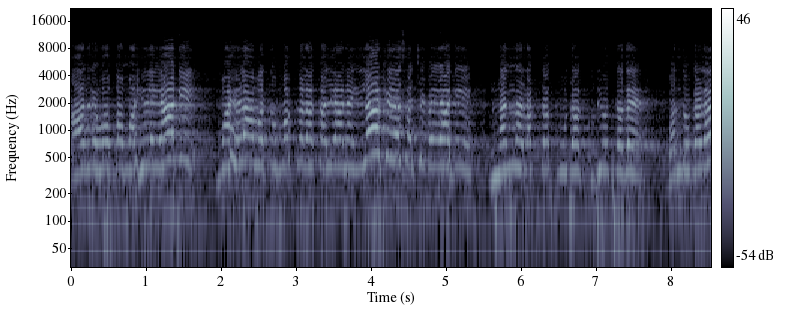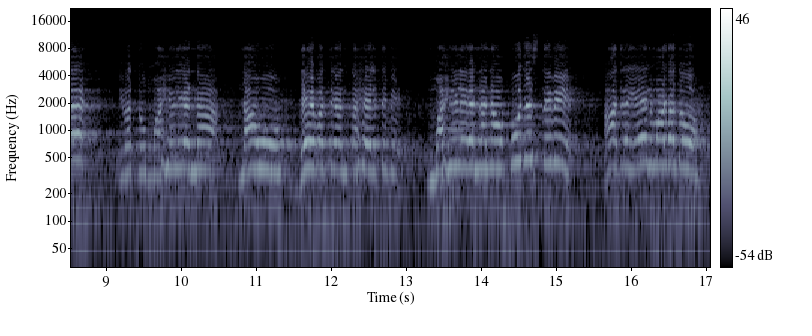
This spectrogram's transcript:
ಆದ್ರೆ ಒಬ್ಬ ಮಹಿಳೆಯಾಗಿ ಮಹಿಳಾ ಮತ್ತು ಮಕ್ಕಳ ಕಲ್ಯಾಣ ಇಲಾಖೆಯ ಸಚಿವೆಯಾಗಿ ನನ್ನ ರಕ್ತ ಕೂಡ ಕುದಿಯುತ್ತದೆ. ಬಂಧುಗಳೇ, ಇವತ್ತು ಮಹಿಳೆಯನ್ನ ನಾವು ದೇವತೆ ಅಂತ ಹೇಳ್ತೀವಿ. ಮಹಿಳೆಯನ್ನ ನಾವು ಪೂಜಿಸ್ತೀವಿ. ಆದ್ರೆ ಏನ್ ಮಾಡೋದು?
